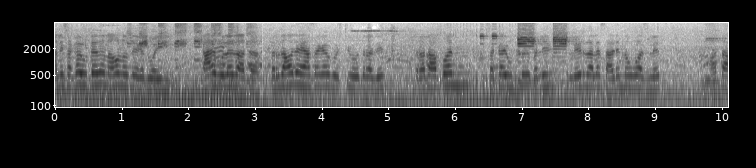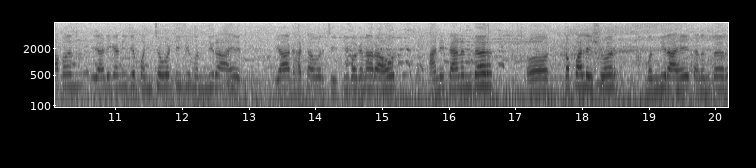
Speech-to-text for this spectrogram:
आणि सकाळी उठायचं नाव नसतं घेत वहिनी काय बोलायचं आता? तर जाऊ द्या ह्या सगळ्या गोष्टी होत राहतील. तर आता आपण सकाळी उठलो भले लेट झालं साडेनऊ वाजलेत. आता आपण या ठिकाणी जे पंचवटी जी मंदिरं आहेत या घाटावरची ती बघणार आहोत. आणि त्यानंतर कपालेश्वर मंदिर आहे त्यानंतर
